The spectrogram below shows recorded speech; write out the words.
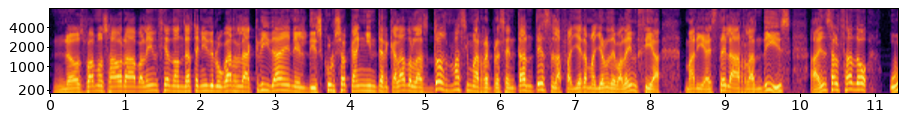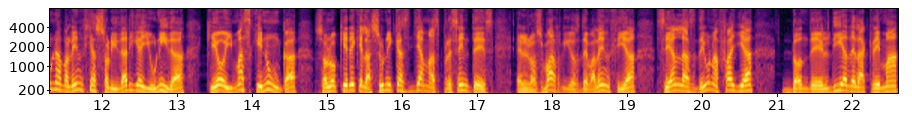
Nos vamos ahora a Valencia, donde ha tenido lugar la crida en el discurso que han intercalado las dos máximas representantes, la fallera mayor de Valencia, María Estela Arlandís, ha ensalzado una Valencia solidaria y unida que hoy más que nunca solo quiere que las únicas llamas presentes en los barrios de Valencia sean las de una falla donde el Día de la Crema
